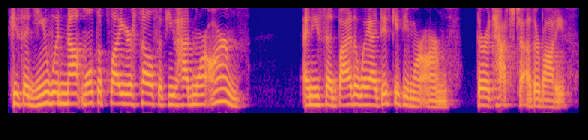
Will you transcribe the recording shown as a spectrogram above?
He said, You would not multiply yourself if you had more arms. And he said, By the way, I did give you more arms. They're attached to other bodies.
